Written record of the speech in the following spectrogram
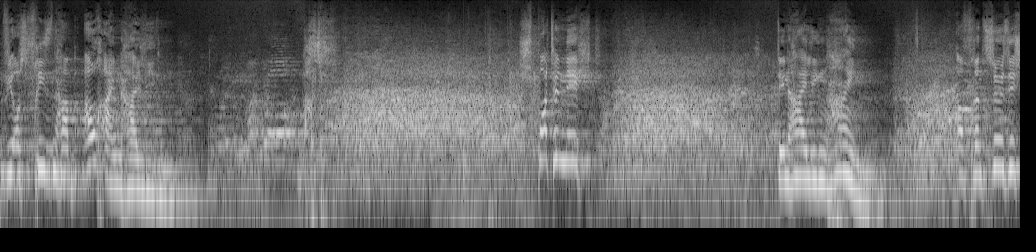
wir Ostfriesen haben auch einen Heiligen. Spotte nicht! Den heiligen Hein. Auf Französisch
